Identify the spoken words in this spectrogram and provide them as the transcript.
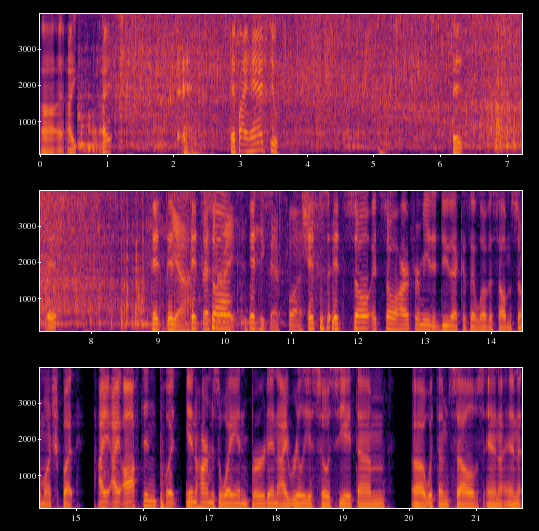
Uh, I, I, if I had to, it, it, it, it's, yeah, it's so, right. it's, Take that flush. it's it's so it's so hard for me to do that because I love this album so much. But I, I often put In Harm's Way and Burden. I really associate them uh, with themselves and and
